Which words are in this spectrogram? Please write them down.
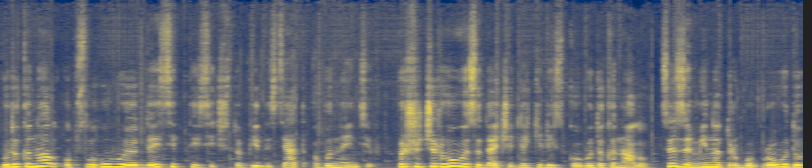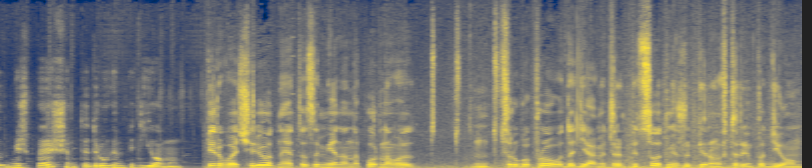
Водоканал обслуговує 10 тисяч 150 абонентів. Першочергова задача для Кілійського водоканалу це заміна трубопроводу між першим та другим підйомом. Первоочередно это замена напорного трубопровода диаметром 500 между первым и вторым подъемом.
